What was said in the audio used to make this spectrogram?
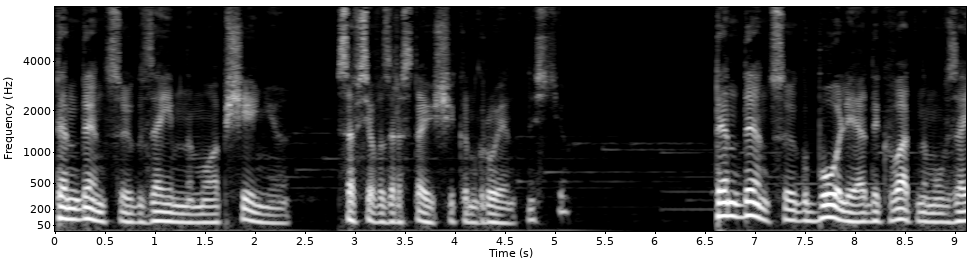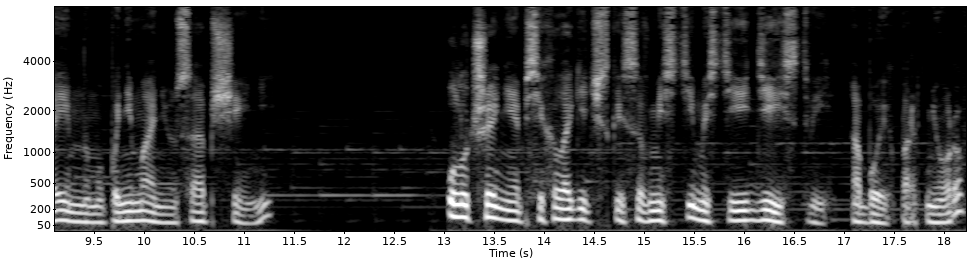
тенденцию к взаимному общению со все возрастающей конгруентностью, тенденцию к более адекватному взаимному пониманию сообщений, улучшение психологической совместимости и действий обоих партнеров,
